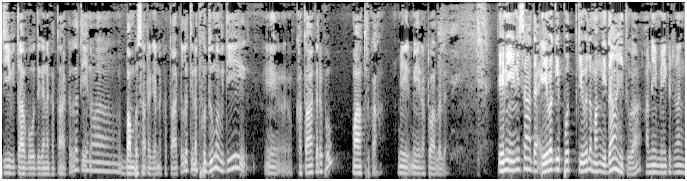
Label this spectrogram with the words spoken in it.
ජීවිත අවබෝධ ගැන කතා කරලා තියෙනවා. බම්බසර ගැන කතා කරලා තියෙන පුදුම විදිහේ කතා කරපු මාතෘකා මේ මේ රටවල් වල. ඒ නිසා දැන් ඒ වගේ පොත් කියවලා මම එදා හිතුවා අනේ මේකට නම්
